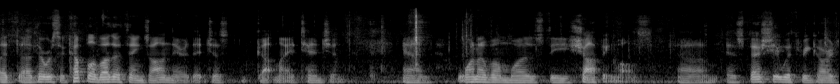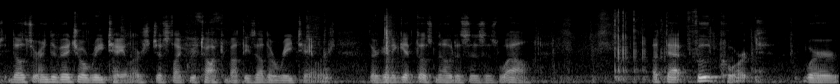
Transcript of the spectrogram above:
But, uh, there was a couple of other things on there that just got my attention. And one of them was the shopping malls, um, especially with regards, those are individual retailers, just like we talked about these other retailers. They're gonna get those notices as well. But that food court, where,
